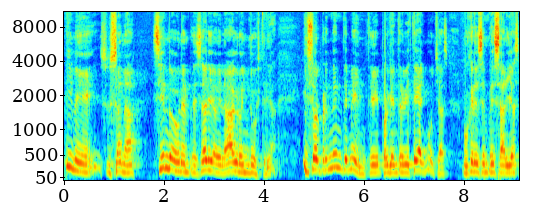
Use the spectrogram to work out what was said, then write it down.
Dime, Susana, siendo una empresaria de la agroindustria, y sorprendentemente, porque entrevisté hay muchas mujeres empresarias,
